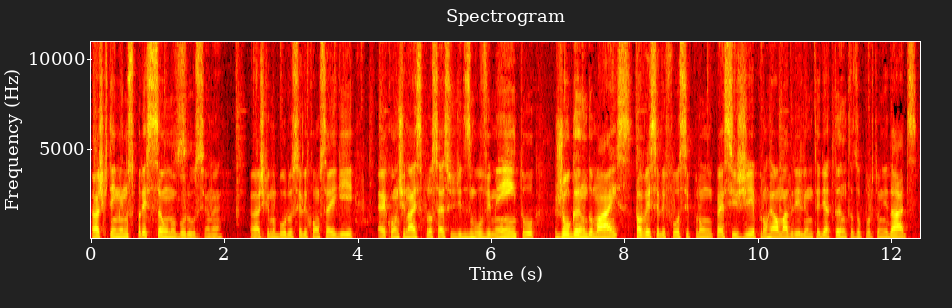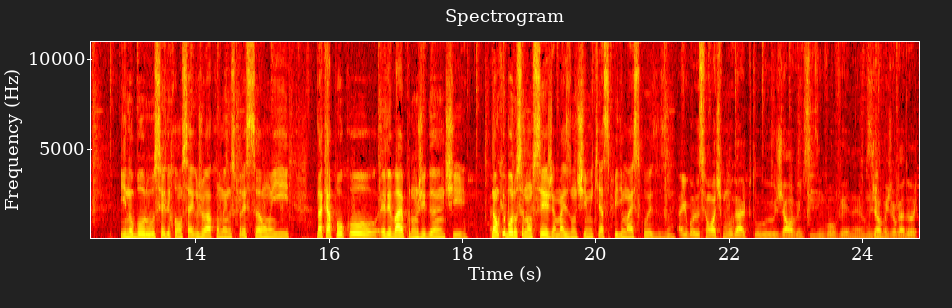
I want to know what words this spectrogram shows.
Eu acho que tem menos pressão no Borussia, né? Eu acho que no Borussia ele consegue é, continuar esse processo de desenvolvimento, jogando mais. Talvez se ele fosse para um PSG, para um Real Madrid, ele não teria tantas oportunidades. E no Borussia ele consegue jogar com menos pressão e daqui a pouco ele vai para um gigante. Não que o Borussia não seja, mas um time que aspire mais coisas, né? Aí o Borussia é um ótimo lugar para o jovem se desenvolver, né? Um jovem jogador.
